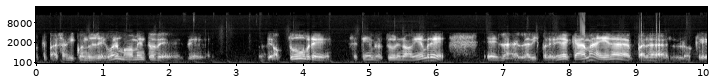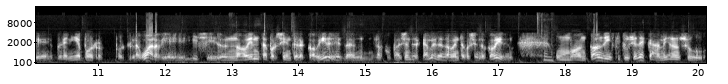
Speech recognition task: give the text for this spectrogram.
lo que pasa. Y cuando llegó el momento de, de, octubre, septiembre, octubre, noviembre, eh, la, disponibilidad de cama era para lo que venía por, por la guardia. Y, si el 90% era COVID, la, ocupación de la cama era el 90% COVID. Un montón de instituciones cambiaron su,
